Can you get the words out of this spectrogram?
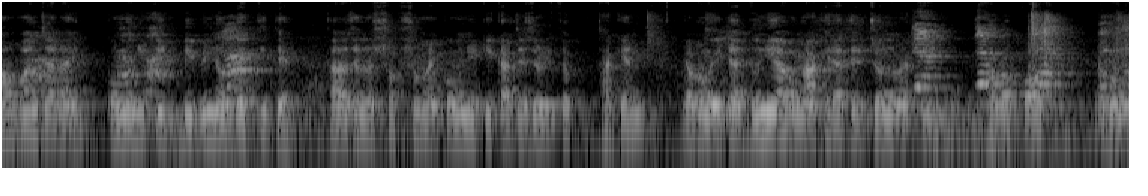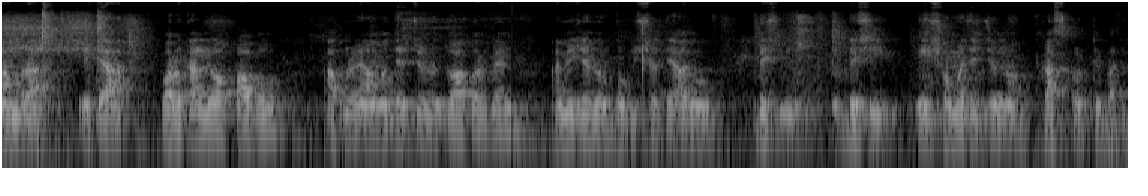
আহ্বান জানাই কমিউনিটির বিভিন্ন ব্যক্তিদের, তারা যেন সবসময় কমিউনিটি কাজে জড়িত থাকেন এবং এটা দুনিয়া এবং আখিরাতের জন্য একটি ভালো পথ এবং আমরা এটা পরকালেও পাবো। আপনারা আমাদের জন্য দোয়া করবেন। আমি যেন ভবিষ্যতে আরও বেশি বেশি এই সমাজের জন্য কাজ করতে পারি।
